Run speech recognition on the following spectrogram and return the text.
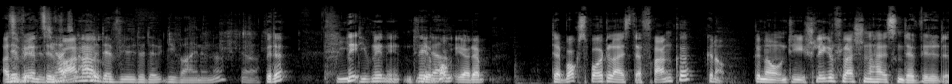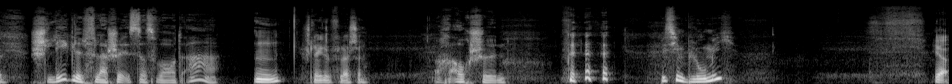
Also der während Wilde. Silvaner. alle der Wilde, der, die Weine, ne? Ja. bitte? Die- nee, die- nee, nee, nee, der, der- ja, der, der Boxbeutel heißt der Franke. Genau. Genau, und die Schlegelflaschen heißen der Wilde. Schlegelflasche ist das Wort. Ah. Schlegelflasche. Ach, auch schön. Bisschen blumig. Ja.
